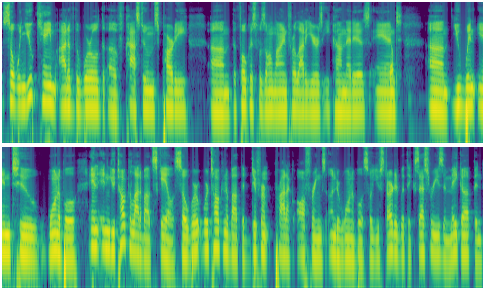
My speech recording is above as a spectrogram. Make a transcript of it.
so when you came out of the world of costumes party, um, the focus was online for a lot of years, ecom that is, and yep um, you went into Wantable and, and you talked a lot about scale. So we're, we're talking about the different product offerings under Wantable. So you started with accessories and makeup and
